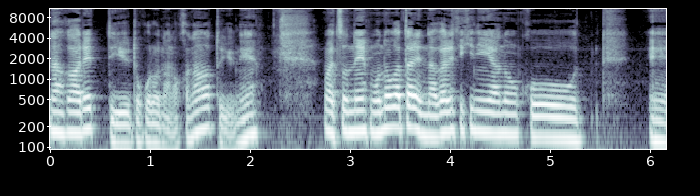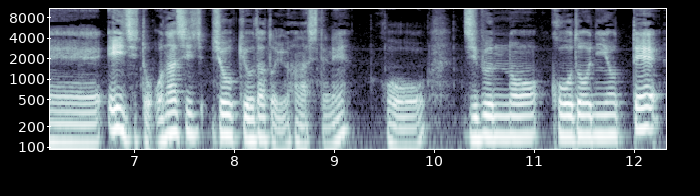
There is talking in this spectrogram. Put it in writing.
流れっていうところなのかなというね。まあそのね、物語の流れ的にあの、こう、えー、エイジと同じ状況だという話でね、こう、自分の行動によって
